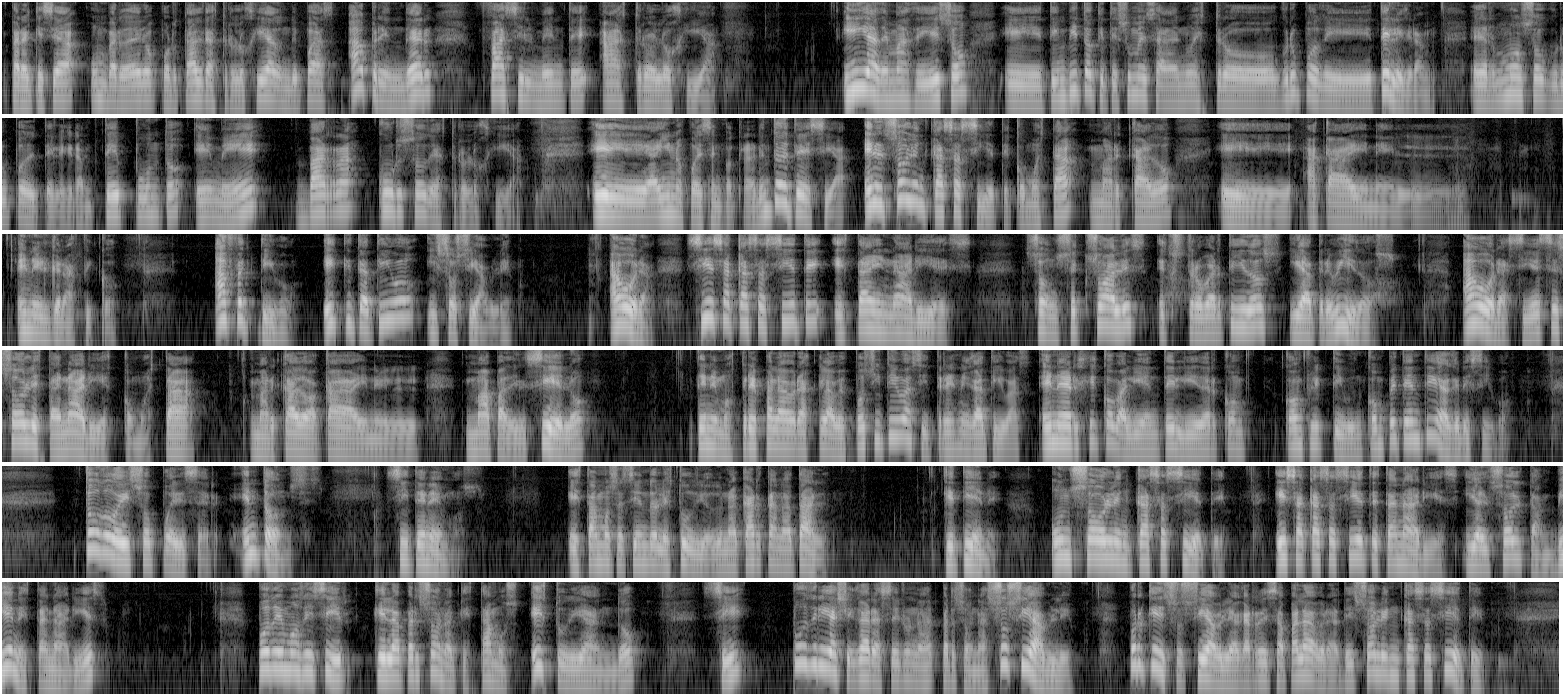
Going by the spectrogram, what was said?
para que sea un verdadero portal de astrología donde puedas aprender fácilmente astrología. Y además de eso, eh, te invito a que te sumes a nuestro grupo de Telegram, hermoso grupo de Telegram, t.me barra curso de astrología. Eh, ahí nos puedes encontrar. Entonces te decía, el sol en casa 7, como está marcado eh, acá en el, en el gráfico. Afectivo, equitativo y sociable. Ahora, si esa casa 7 está en Aries, son sexuales, extrovertidos y atrevidos. Ahora, si ese sol está en Aries, como está marcado acá en el mapa del cielo, tenemos tres palabras claves positivas y tres negativas. Enérgico, valiente, líder, conflictivo, incompetente y agresivo. Todo eso puede ser. Entonces, si tenemos estamos haciendo el estudio de una carta natal que tiene un sol en casa 7, esa casa 7 está en Aries y el sol también está en Aries, podemos decir que la persona que estamos estudiando, ¿sí? podría llegar a ser una persona sociable. ¿Por qué sociable? Agarré esa palabra, de sol en casa 7.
